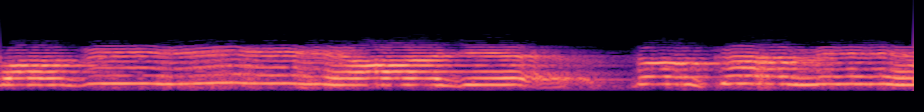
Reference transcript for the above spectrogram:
صبيا جئتك من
